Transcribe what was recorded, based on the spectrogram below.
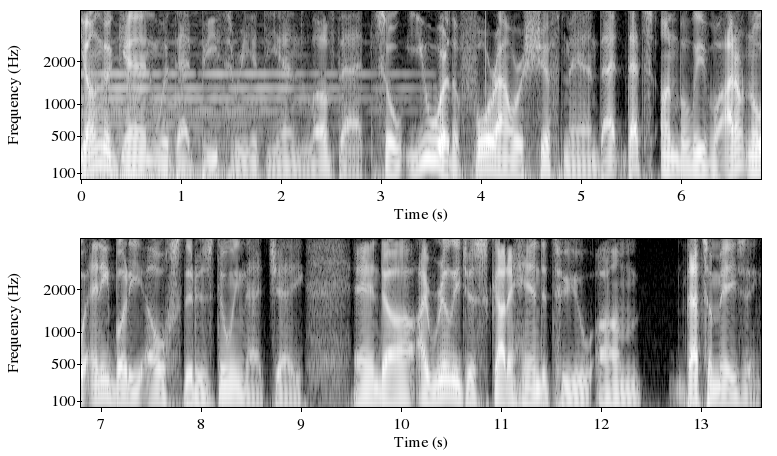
Young again with that B3 at the end. Love that. So you are the four hour shift, man. That that's unbelievable. I don't know anybody else that is doing that, Jay. And uh, I really just got to hand it to you. Um, that's amazing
